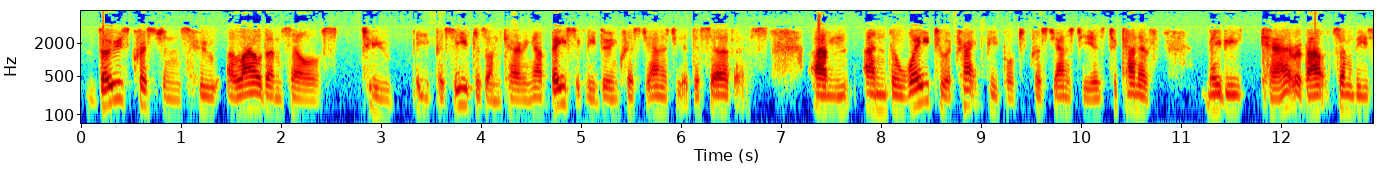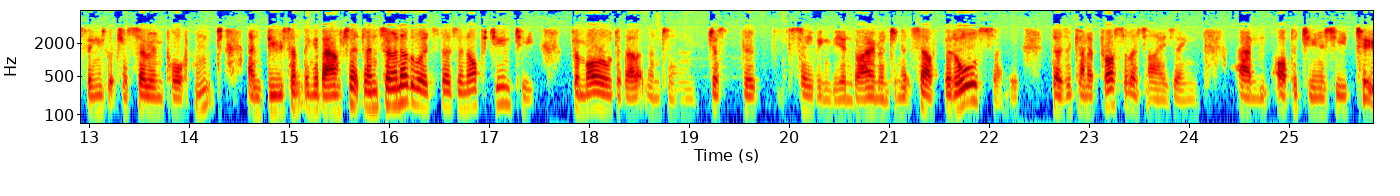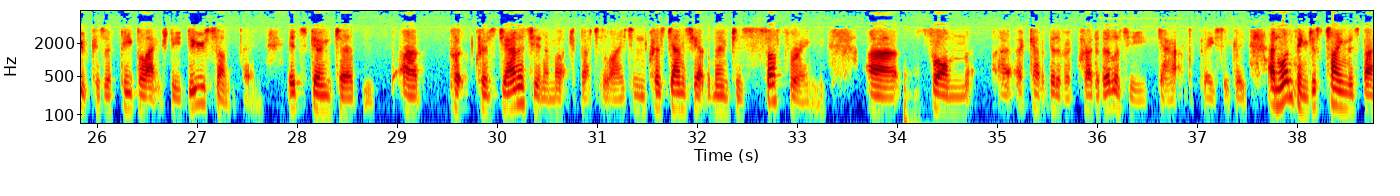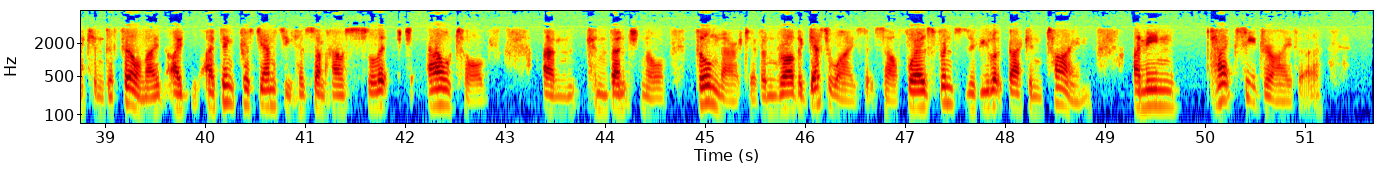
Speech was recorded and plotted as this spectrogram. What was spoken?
those Christians who allow themselves to be perceived as uncaring are basically doing Christianity a disservice. Um, and the way to attract people to Christianity is to kind of maybe care about some of these things which are so important and do something about it. And so, in other words, there's an opportunity for moral development and just the saving the environment in itself, but also there's a kind of proselytizing um, opportunity too, because if people actually do something, it's going to uh, put Christianity in a much better light. And Christianity at the moment is suffering uh, from a, a kind of bit of a credibility gap, basically. And one thing, just tying this back into film, I, I, I think Christianity has somehow slipped out of um, conventional film narrative and rather ghettoized itself. Whereas, for instance, if you look back in time, I mean, Taxi Driver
